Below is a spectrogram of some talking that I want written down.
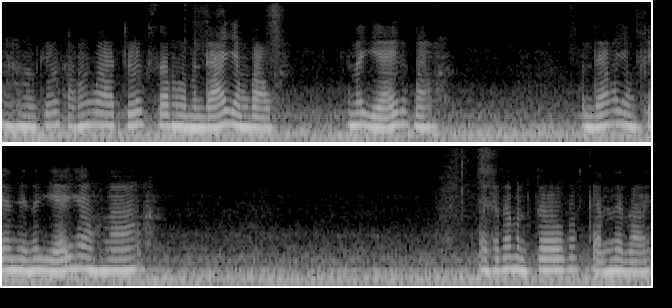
À, mình kéo thẳng qua trước xong rồi mình đá vòng bầu. Cho nó dễ các bạn. Mình đá cái vòng fan thì nó dễ ha nó. Rồi sau đó mình tô các cạnh này lại.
